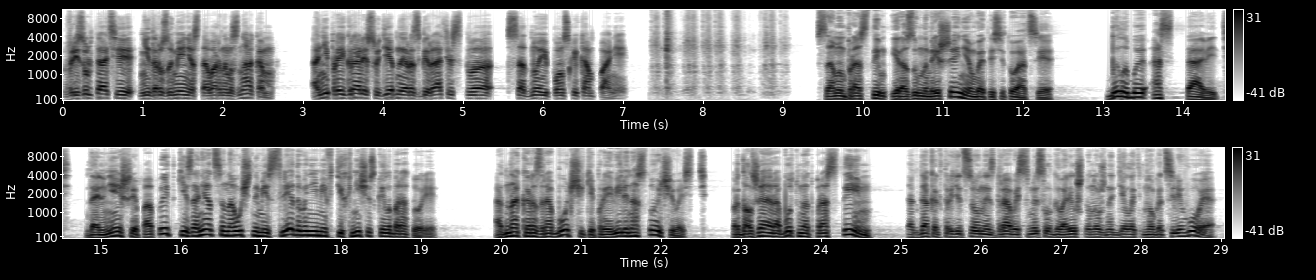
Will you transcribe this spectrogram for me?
В результате недоразумения с товарным знаком они проиграли судебное разбирательство с одной японской компанией. Самым простым и разумным решением в этой ситуации было бы оставить дальнейшие попытки заняться научными исследованиями в технической лаборатории. Однако разработчики проявили настойчивость, продолжая работу над простым, тогда как традиционный здравый смысл говорил, что нужно делать многоцелевое –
